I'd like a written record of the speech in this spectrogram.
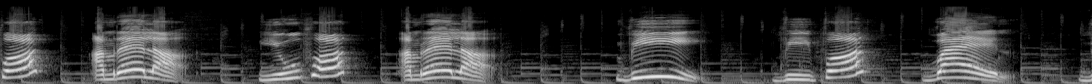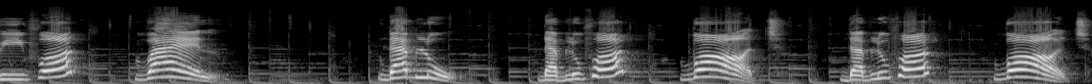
for umbrella. U for umbrella V. V for van. V for van. W. W for watch. W for watch.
